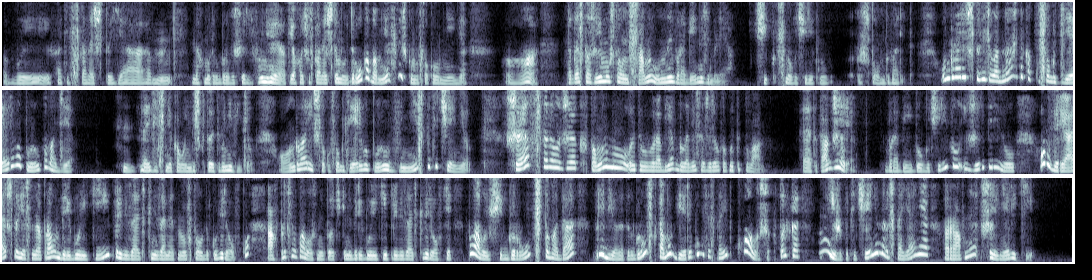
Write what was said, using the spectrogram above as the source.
«Вы хотите сказать, что я...» — нахмурил брови шериф. «Нет, я хочу сказать, что мой друг обо мне слишком высокого мнения». «А, тогда скажи ему, что он самый умный воробей на земле». Чик снова чирикнул. «Что он говорит?» «Он говорит, что видел однажды, как кусок дерева плыл по воде». Хм, «Найдите мне кого-нибудь, кто этого не видел». «Он говорит, что кусок дерева плыл вниз по течению». «Шеф», — сказал Джек, — «по-моему, у этого воробья в голове созрел какой-то план». «Это так, Джерри?» Воробей долго чирикал, и Джерри перевел. Он уверяет, что если на правом берегу реки привязать к незаметному столбику веревку, а в противоположной точке на берегу реки привязать к веревке плавающий груз, то вода прибьет этот груз к тому берегу, где стоит колышек, только ниже по течению на расстояние, равное ширине реки.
